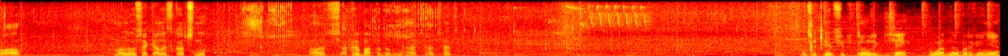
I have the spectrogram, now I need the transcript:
O! Maluszek, ale skoczny. Chodź, akrobato do mnie. Chodź, chodź, chodź. Także pierwszy pstrążek dzisiaj. Ładne ubarwienie.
